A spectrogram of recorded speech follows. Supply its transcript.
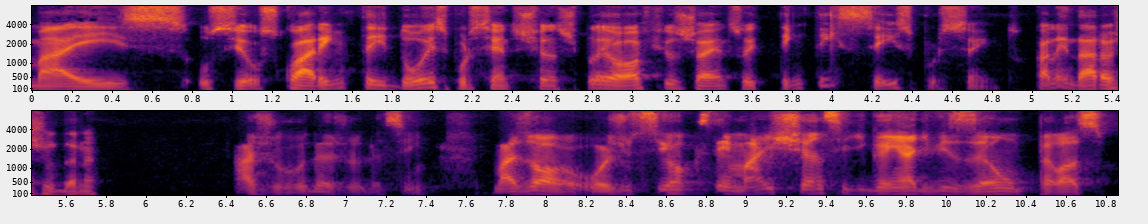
Mas os Seahawks 42% de chance de playoff e os Giants 86%. O calendário ajuda, né? Ajuda, ajuda, sim. Mas ó, hoje o Seahawks tem mais chance de ganhar a divisão pelas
